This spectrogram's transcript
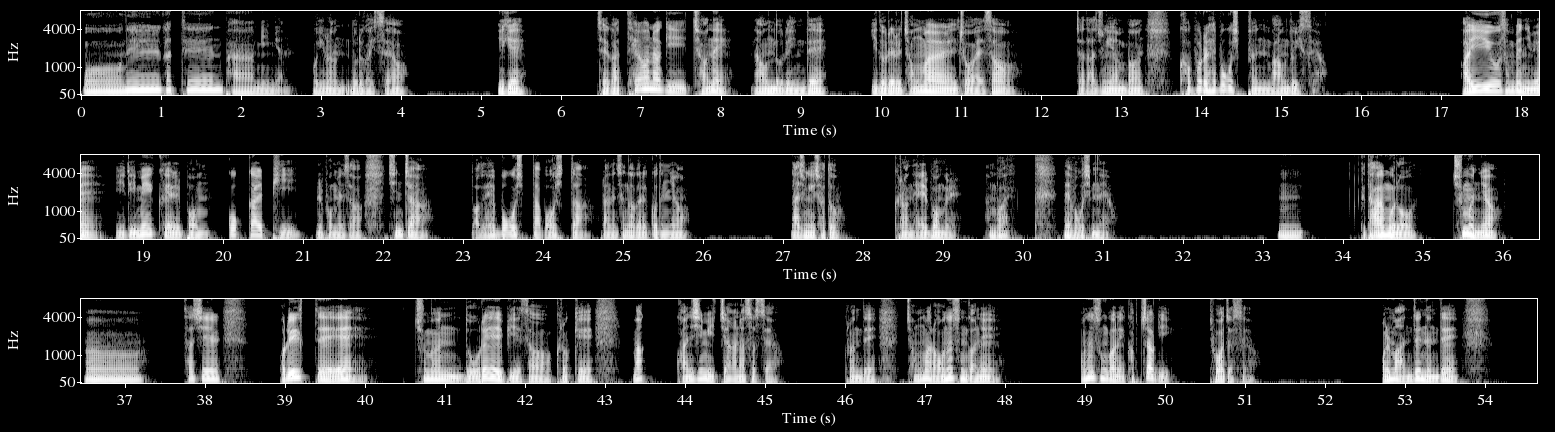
오늘 같은 밤이면 뭐 이런 노래가 있어요. 이게 제가 태어나기 전에 나온 노래인데 이 노래를 정말 좋아해서 자 나중에 한번 커버를 해보고 싶은 마음도 있어요. 아이유 선배님의 이 리메이크 앨범 꽃갈피를 보면서 진짜 나도 해보고 싶다, 멋있다 라는 생각을 했거든요. 나중에 저도 그런 앨범을 한번 내보고 싶네요. 음, 그 다음으로 춤은요, 어, 사실 어릴 때에 춤은 노래에 비해서 그렇게 막 관심이 있지 않았었어요. 그런데 정말 어느 순간에, 어느 순간에 갑자기 좋아졌어요. 얼마 안 됐는데,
